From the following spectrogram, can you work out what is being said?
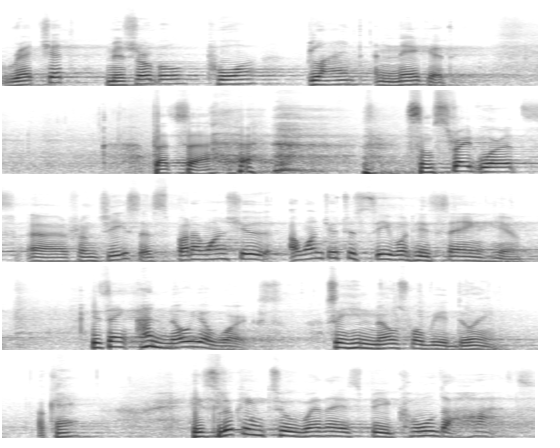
wretched, miserable, poor, blind, and naked. That's uh, some straight words uh, from Jesus, but I want, you, I want you to see what he's saying here. He's saying, I know your works. See, he knows what we're doing. Okay? He's looking to whether it's be cold or hot.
